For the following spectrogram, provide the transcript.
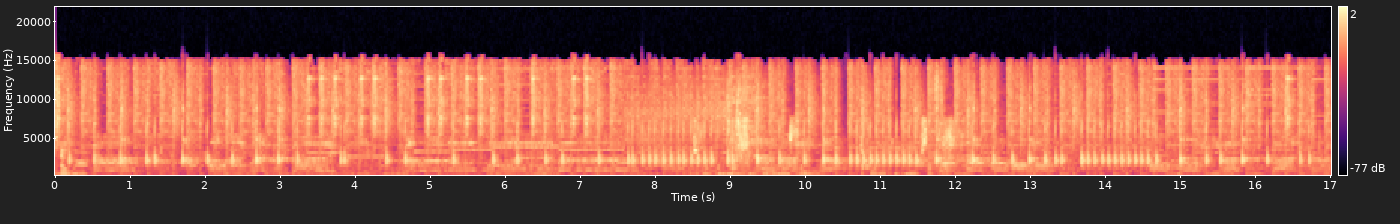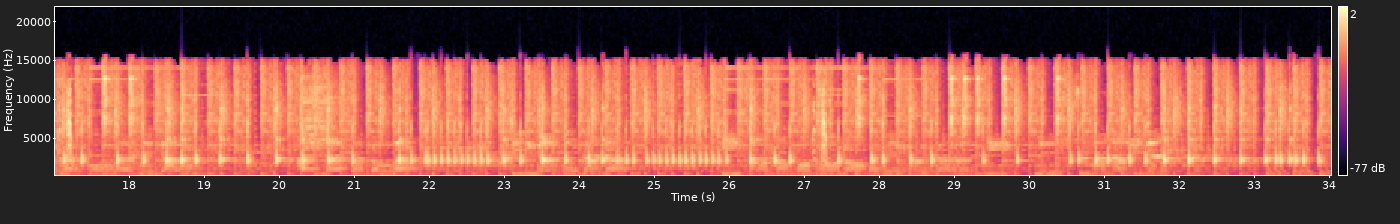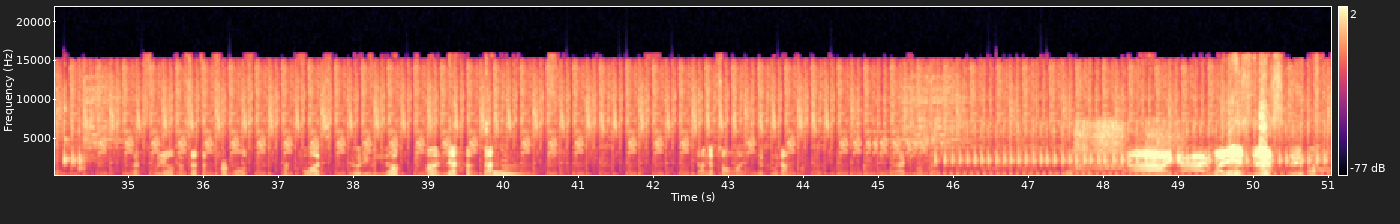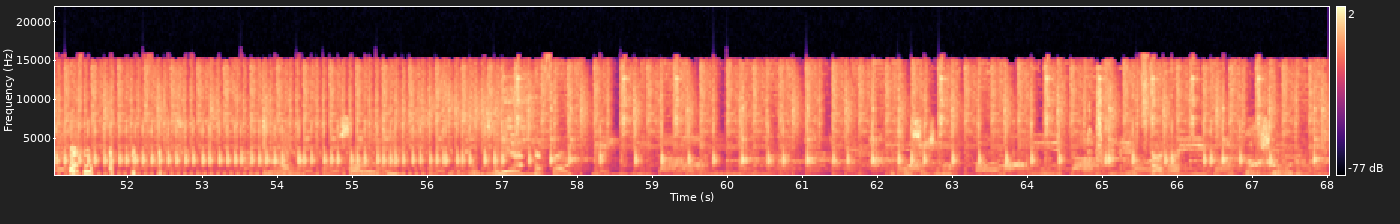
So weird. Can play this, get at least like 20 PB or something. That's weird. I set the triples or quads. I don't even know. Oh no. Now Nip's online. Nip can go down the front. I'm kidding. I actually love that. Oh my god, what is this? Damn. Saw that Style now. For sure it is.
